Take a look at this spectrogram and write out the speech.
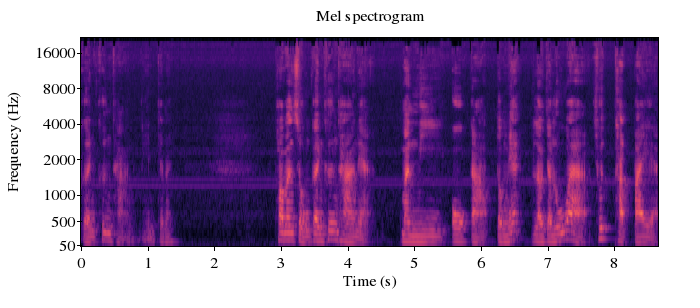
เกินครึ่งทางเห็นใช่ไหมพอมันสูงเกินครึ่งทางเนี่ย มันมีโอกาสตรงเนี้ย เราจะรู้ว่าชุดถัดไปอะ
